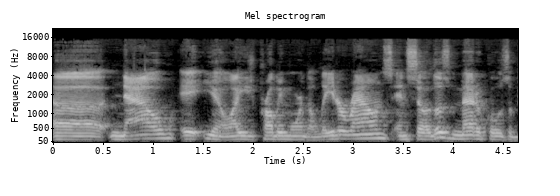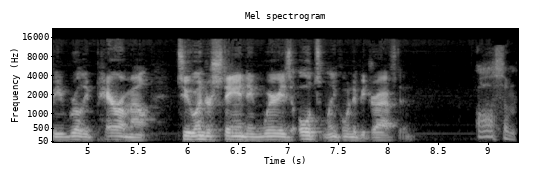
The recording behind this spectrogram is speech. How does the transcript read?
uh now it, you know I he's probably more in the later rounds and so those medicals will be really paramount to understanding where he's ultimately going to be drafted awesome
